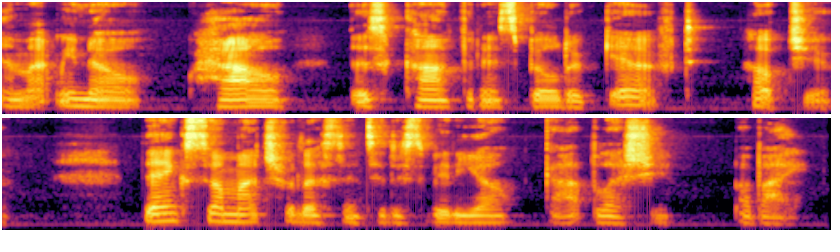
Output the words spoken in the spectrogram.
and let me know how this confidence builder gift helped you. Thanks so much for listening to this video. God bless you. Bye bye.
